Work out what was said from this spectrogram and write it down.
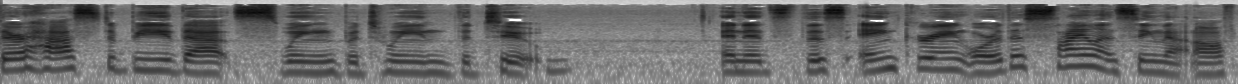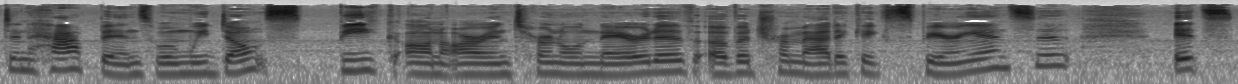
there has to be that swing between the two and it's this anchoring or this silencing that often happens when we don't speak on our internal narrative of a traumatic experience. It it's,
